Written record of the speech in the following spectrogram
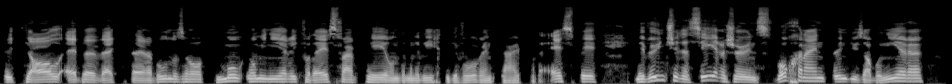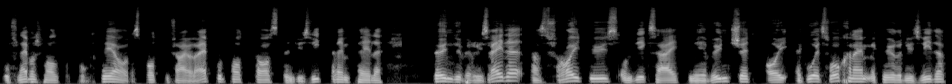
Spezial eben wegen der Bundesrat-Nominierung von der SVP und einem wichtigen Vorentscheid von der SP. Wir wünschen ein sehr schönes Wochenende. Könnt uns abonnieren auf nebelspalter.ch oder Spotify oder Apple Podcast. Könnt uns weiterempfehlen. Könnt über uns reden, das freut uns. Und wie gesagt, wir wünschen euch ein gutes Wochenende. Wir hören uns wieder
